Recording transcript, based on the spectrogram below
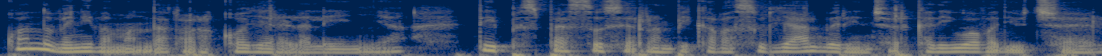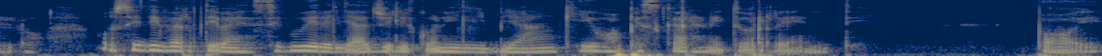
Quando veniva mandato a raccogliere la legna, Tip spesso si arrampicava sugli alberi in cerca di uova di uccello, o si divertiva a inseguire gli agili conigli bianchi o a pescare nei torrenti. Poi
